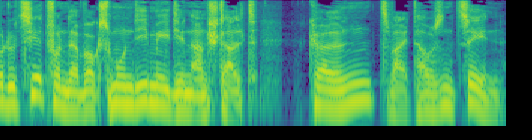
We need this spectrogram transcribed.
Produziert von der Voxmundi Medienanstalt. Köln 2010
